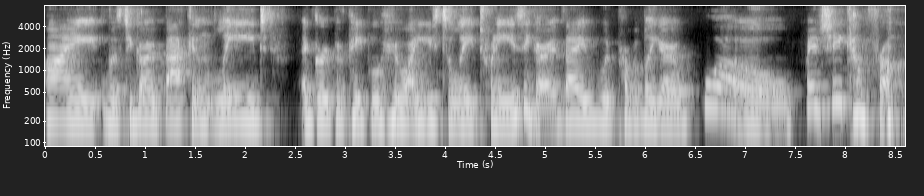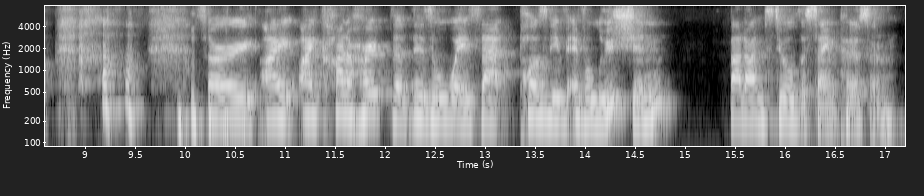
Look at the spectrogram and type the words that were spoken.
I was to go back and lead a group of people who I used to lead 20 years ago, they would probably go, Whoa, where did she come from? so I, I kind of hope that there's always that positive evolution, but I'm still the same person.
